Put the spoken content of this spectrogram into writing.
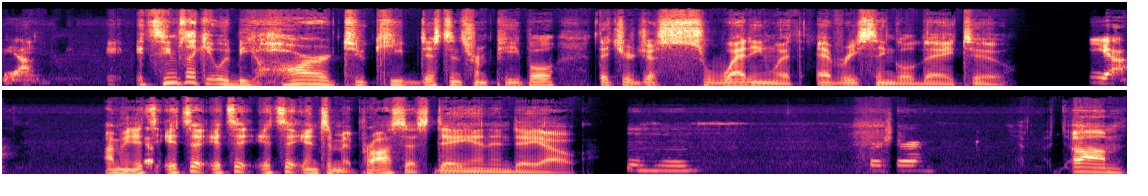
yeah It, it seems like it would be hard to keep distance from people that you're just sweating with every single day too. yeah I mean, it's it's a it's a it's an intimate process day in and day out. hmm for sure um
